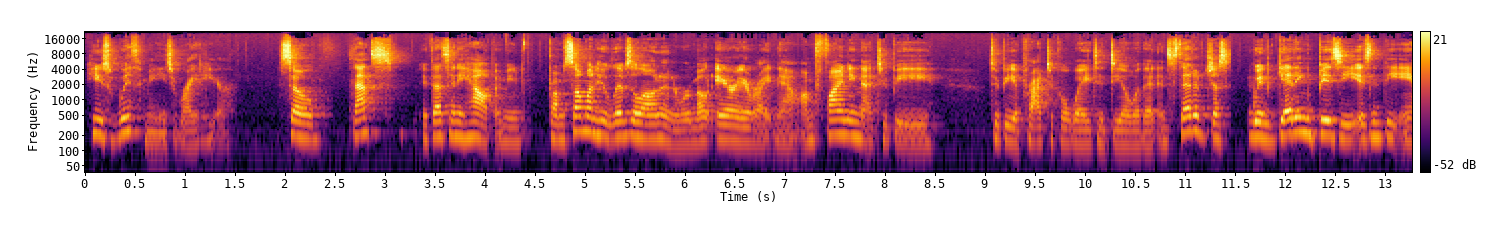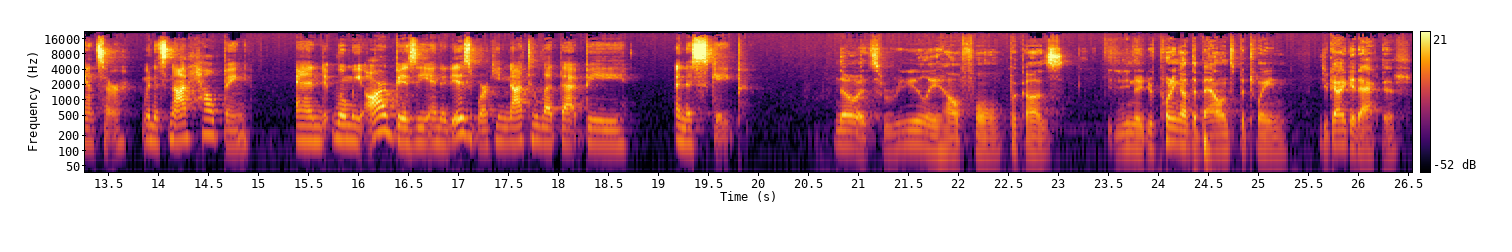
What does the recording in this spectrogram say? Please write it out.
He's with me, he's right here. So that's, if that's any help, I mean, from someone who lives alone in a remote area right now, I'm finding that to be to be a practical way to deal with it instead of just when getting busy isn't the answer, when it's not helping, and when we are busy and it is working, not to let that be an escape. No, it's really helpful because you know you're putting out the balance between you gotta get active,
